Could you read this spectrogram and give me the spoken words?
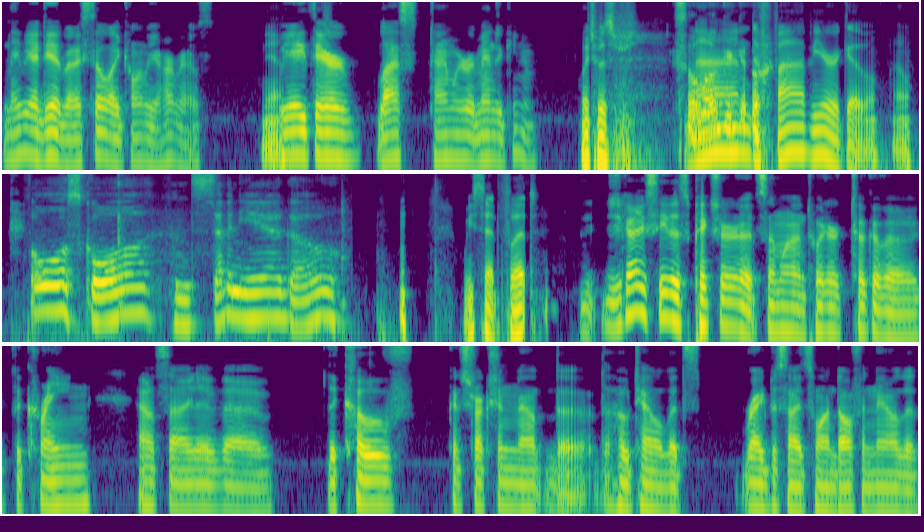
Maybe I did, but I still like Columbia Harbor House. Yeah, We ate there last time we were at Magic Kingdom. which was So long ago. to five year ago. Oh, Four score and seven year ago. we set foot. Did you guys see this picture that someone on Twitter took of a the crane outside of uh, the Cove construction out the the hotel that's right beside Swan Dolphin now that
